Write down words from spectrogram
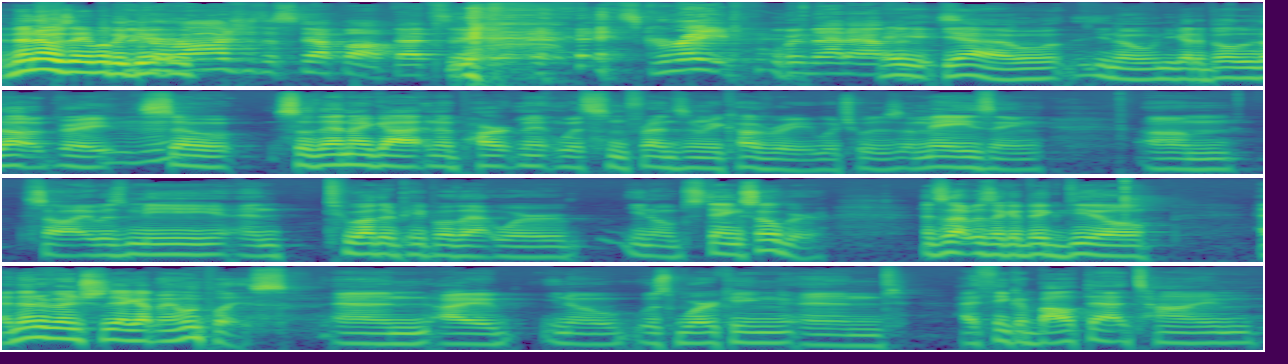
and then I was able to The get garage is a step up. That's it. it's great when that happens. Hey, yeah, well, you know, when you got to build it up, right? So, so then I got an apartment with some friends in recovery, which was amazing. Um, so it was me and two other people that were, you know, staying sober, and so that was like a big deal. And then eventually I got my own place, and I, you know, was working, and I think about that time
